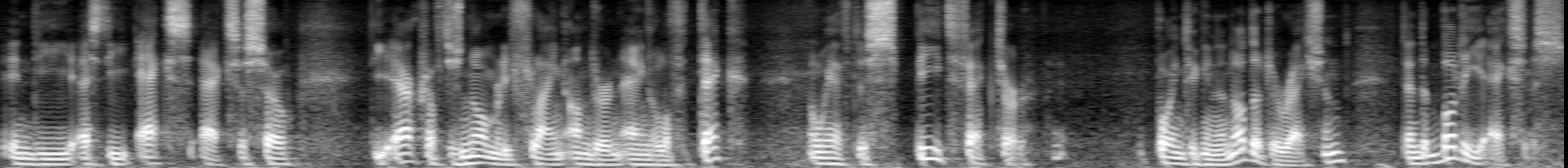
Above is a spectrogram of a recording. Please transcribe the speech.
in the, as the x-axis. So the aircraft is normally flying under an angle of attack, and we have the speed vector pointing in another direction than the body axis.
